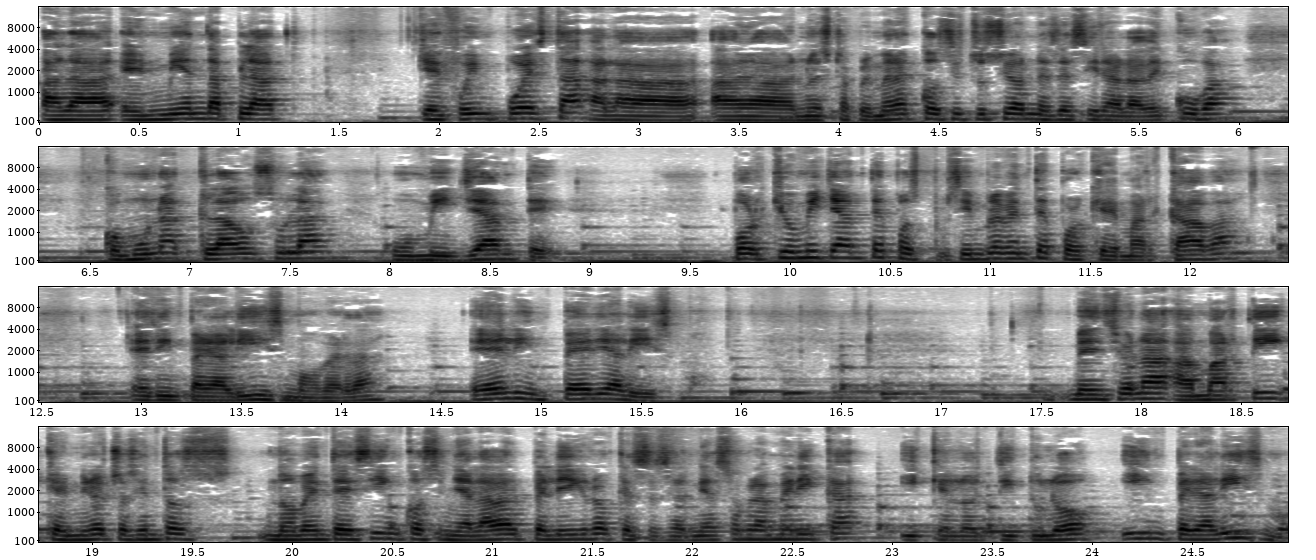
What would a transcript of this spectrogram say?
a la enmienda Platt que fue impuesta a, la, a nuestra primera constitución, es decir, a la de Cuba, como una cláusula humillante. ¿Por qué humillante? Pues simplemente porque marcaba el imperialismo, ¿verdad? El imperialismo. Menciona a Martí que en 1895 señalaba el peligro que se cernía sobre América y que lo tituló imperialismo.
